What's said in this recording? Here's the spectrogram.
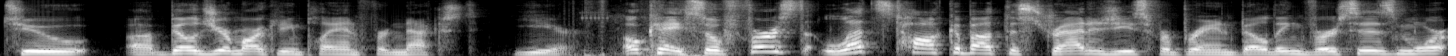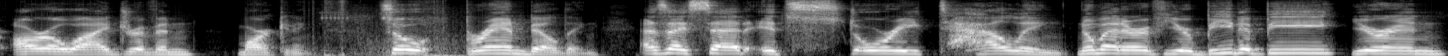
to uh, build your marketing plan for next year. Okay, so first, let's talk about the strategies for brand building versus more ROI driven marketing. So, brand building. As I said, it's storytelling. No matter if you're B2B, you're in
